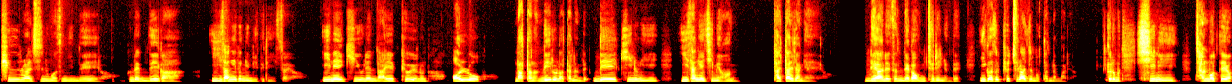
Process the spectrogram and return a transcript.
표현할 수 있는 것은 이 뇌예요. 근데 뇌가 이상이 생긴 이들이 있어요. 이내 기운의 나의 표현은 얼로 나타나, 뇌로 나타나는데 뇌 기능이 이상해지면 발달장애예요. 내 안에서는 내가 움츠리는데 이것을 표출하지 못한단 말이야. 그러면 신이 잘못되어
